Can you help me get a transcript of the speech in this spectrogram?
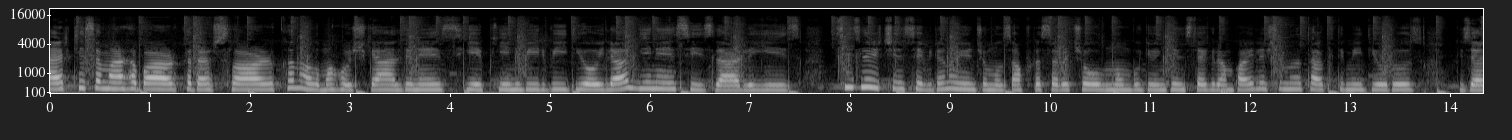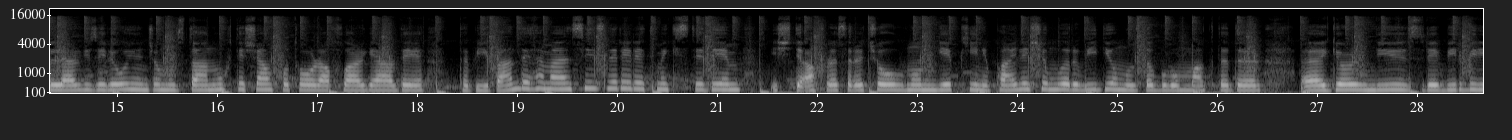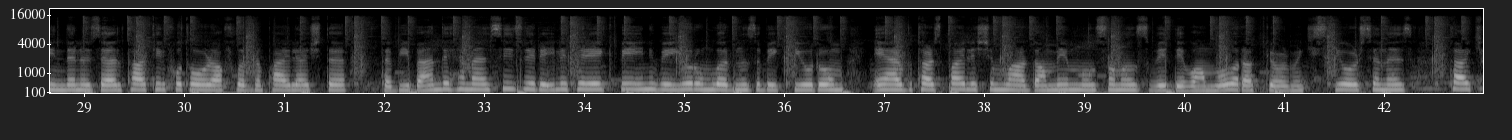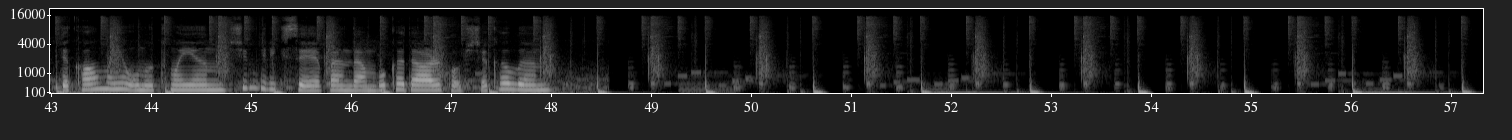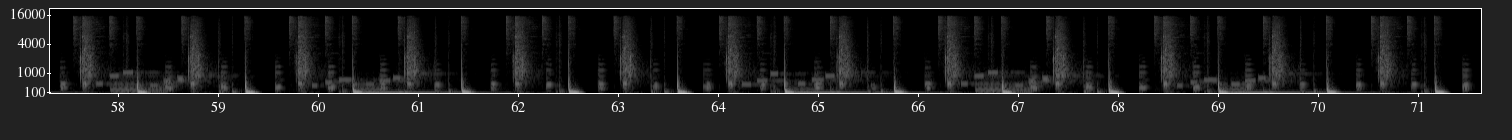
Herkese merhaba arkadaşlar. Kanalıma hoş geldiniz. Yepyeni bir videoyla yine sizlerleyiz. Sizler için sevilen oyuncumuz Afra Saraçoğlu'nun bugünkü Instagram paylaşımını takdim ediyoruz. Güzeller güzeli oyuncumuzdan muhteşem fotoğraflar geldi. Tabii ben de hemen sizlere iletmek istedim. İşte Afra Saraçoğlu'nun yepyeni paylaşımları videomuzda bulunmaktadır. Ee, göründüğü üzere birbirinden özel tatil fotoğraflarını paylaştı. Tabii ben de hemen sizlere ileterek beğeni ve yorumlarınızı bekliyorum. Eğer bu tarz paylaşımlardan memnunsanız ve devamlı olarak görmek istiyorsanız takipte kalmayı unutmayın. Şimdilik ise benden bu kadar. Hoşçakalın.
